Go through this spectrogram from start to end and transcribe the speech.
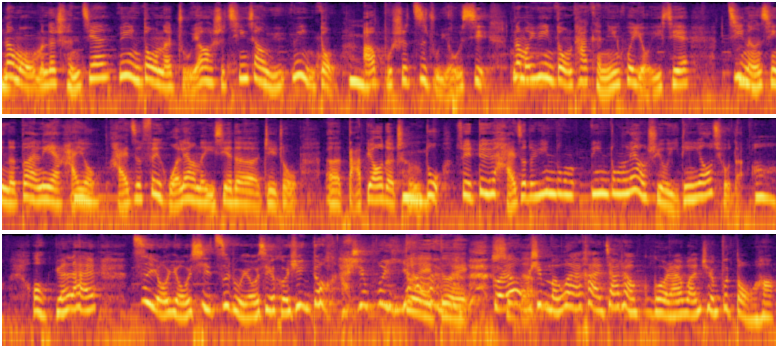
那么我们的晨间运动呢，主要是倾向于运动，而不是自主游戏。那么运动它肯定会有一些。技能性的锻炼，还有孩子肺活量的一些的这种呃达标的程度，所以对于孩子的运动运动量是有一定要求的。哦哦，原来自由游戏、自主游戏和运动还是不一样。对对，果然我们是门外汉，家长果然完全不懂哈。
